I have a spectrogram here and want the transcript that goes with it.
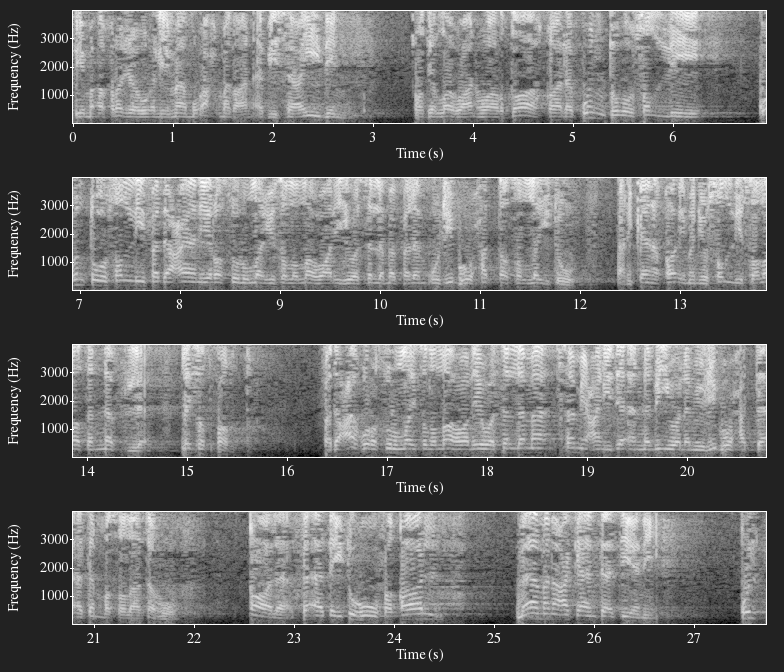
فيما أخرجه الإمام أحمد عن أبي سعيد رضي الله عنه وأرضاه قال كنت أصلي كنت أصلي فدعاني رسول الله صلى الله عليه وسلم فلم أجبه حتى صليت. يعني كان قائما يصلي صلاة النفل ليست فرض. فدعاه رسول الله صلى الله عليه وسلم سمع نداء النبي ولم يجبه حتى أتم صلاته. قال فأتيته فقال ما منعك أن تأتيني؟ قلت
